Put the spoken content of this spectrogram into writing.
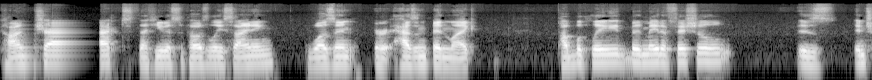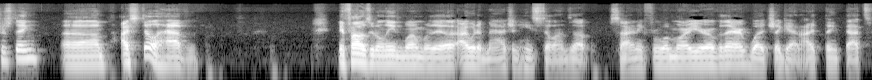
contract that he was supposedly signing wasn't or hasn't been like publicly been made official is interesting. Um, I still have. If I was going to lean one way or the other, I would imagine he still ends up signing for one more year over there. Which again, I think that's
